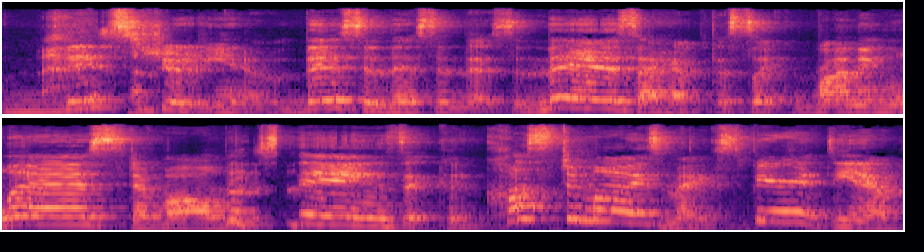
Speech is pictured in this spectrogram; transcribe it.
this should, you know, this and this and this and this. I have this like running list of all these things that could customize my experience, you know.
